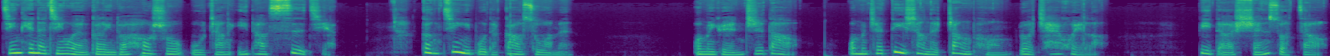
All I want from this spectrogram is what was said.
今天的经文《格林多后书》五章一到四节，更进一步的告诉我们：我们原知道，我们这地上的帐篷若拆毁了，必得神所造，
